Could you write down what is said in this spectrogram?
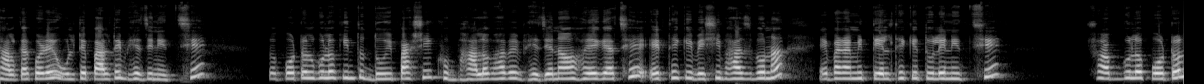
হালকা করে উল্টে পাল্টে ভেজে নিচ্ছি। তো পটলগুলো কিন্তু দুই পাশেই খুব ভালোভাবে ভেজে নেওয়া হয়ে গেছে। এর থেকে বেশি ভাজবো না। এবার আমি তেল থেকে তুলে নিচ্ছি। সবগুলো পটল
